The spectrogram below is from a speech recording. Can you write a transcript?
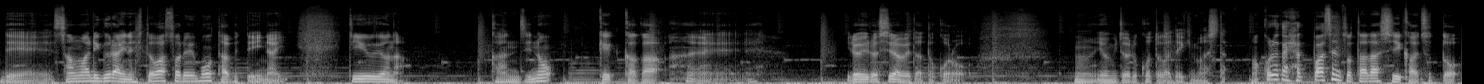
で3割ぐらいの人はそれも食べていないっていうような感じの結果が、えー、いろいろ調べたところ、うん、読み取ることができました。まあ、これが100%正しいかはちょっと、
